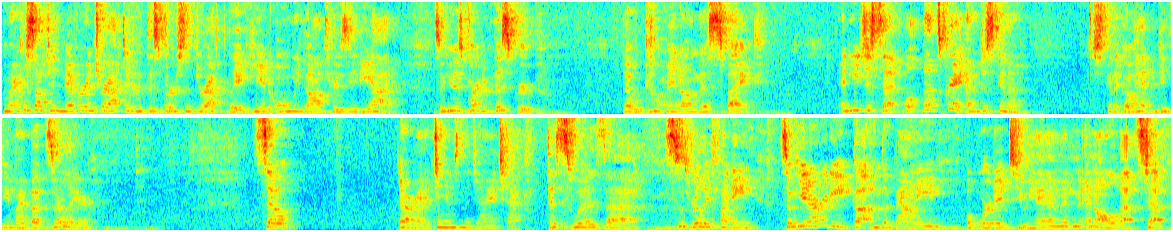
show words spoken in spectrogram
Microsoft had never interacted with this person directly. He had only gone through ZDI. So he was part of this group that would come in on this spike. And he just said, well, that's great. I'm just gonna, just gonna go ahead and give you my bugs earlier. So, all right, James and the Giant Check. This was, uh, this was really funny. So he had already gotten the bounty awarded to him and, and all of that stuff.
